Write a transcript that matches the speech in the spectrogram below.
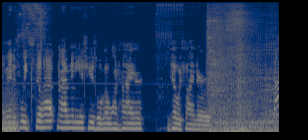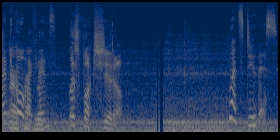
And then if we still have not having any issues, we'll go one higher until we find our... Time to our go, my friends. Let's fuck shit up. Let's do this.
